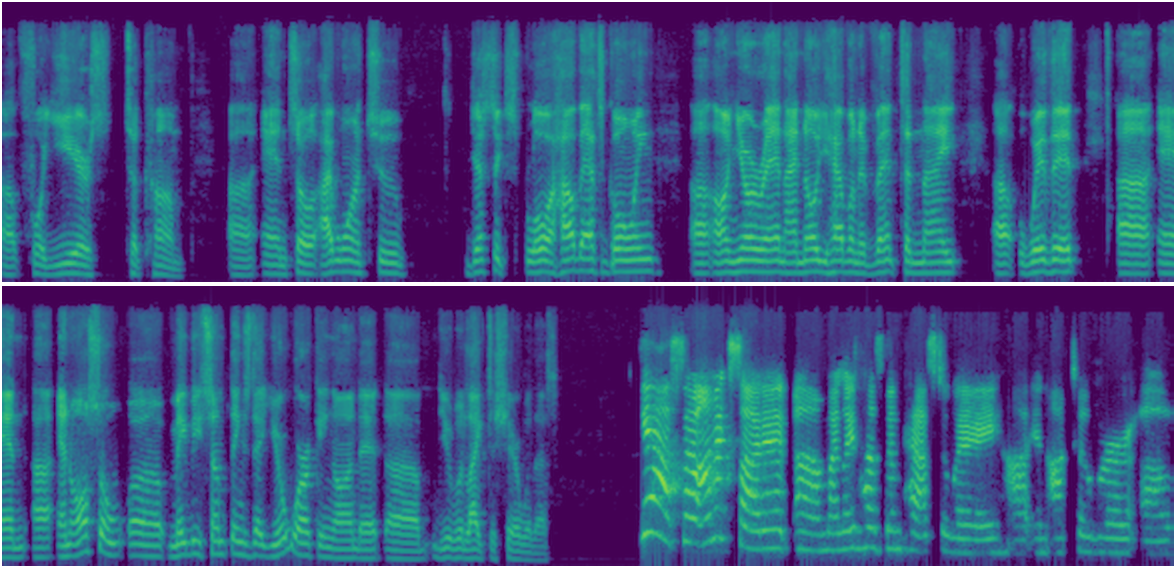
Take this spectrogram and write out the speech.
uh, for years to come. Uh, and so i want to just explore how that's going uh, on your end. I know you have an event tonight uh, with it. Uh, and uh, and also uh, maybe some things that you're working on that uh, you would like to share with us. Yeah, so I'm excited. Um, my late husband passed away in October of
